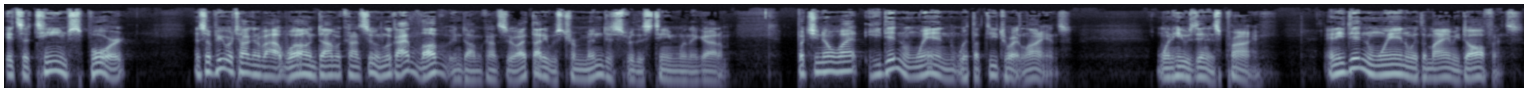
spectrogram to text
it's a team sport. And so people were talking about, well, Ndamukong Suh. And look, I love Ndamukong Suh. I thought he was tremendous for this team when they got him. But you know what? He didn't win with the Detroit Lions when he was in his prime. And he didn't win with the Miami Dolphins.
